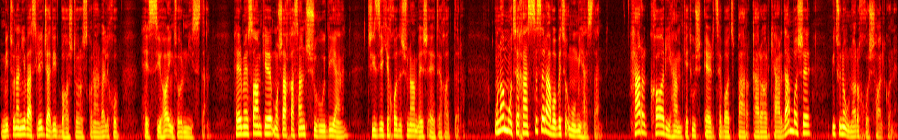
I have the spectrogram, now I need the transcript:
می‌تونن یه وسیله جدید باهاش درست کنن ولی خب حسی ها اینطور نیستن. هرمس هم که مشخصا شهودی هن چیزی که خودشون هم بهش اعتقاد دارن. اونا متخصص روابط عمومی هستن. هر کاری هم که توش ارتباط برقرار کردن باشه می‌تونه اونا رو خوشحال کنه.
